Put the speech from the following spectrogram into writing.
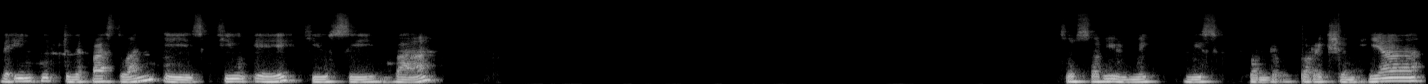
The input to the first one is QA, QC bar. So sorry, we'll make this correction here.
